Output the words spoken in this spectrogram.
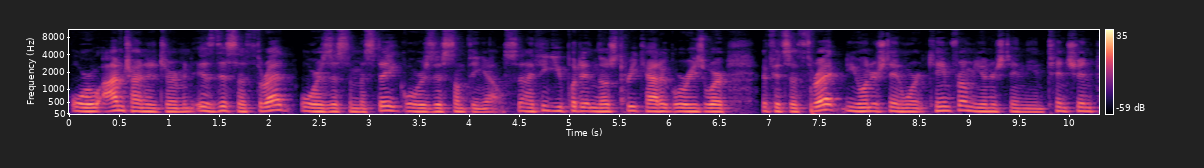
or I'm trying to determine is this a threat or is this a mistake or is this something else? And I think you put it in those three categories where if it's a threat, you understand where it came from, you understand the intention,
